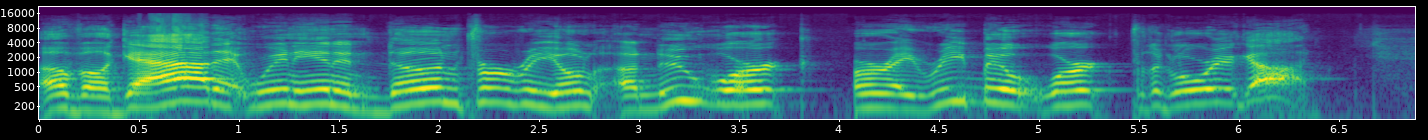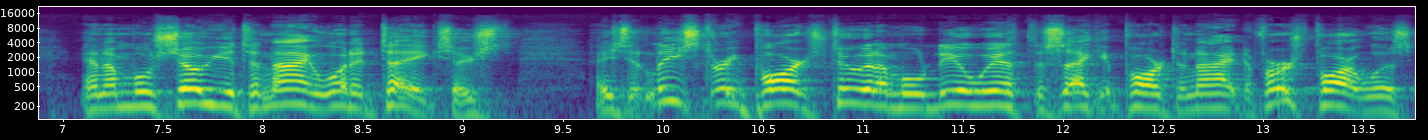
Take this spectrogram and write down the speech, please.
of a guy that went in and done for real a new work or a rebuilt work for the glory of God. And I'm going to show you tonight what it takes. There's, there's at least three parts to it. I'm going to deal with the second part tonight. The first part was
